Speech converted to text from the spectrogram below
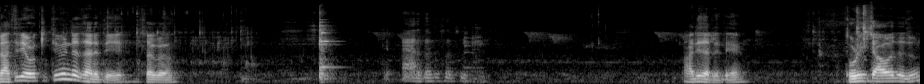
रात्री एवढं किती मिनिटं झाले ते सगळं? अर्धा तासात होती. भारी झाले ते. थोडी चावत अजून?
